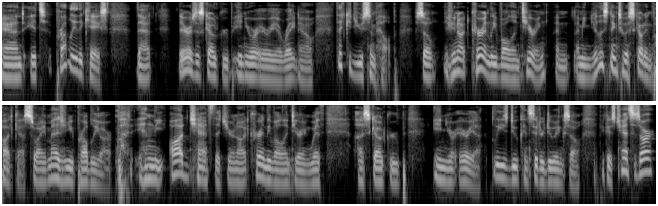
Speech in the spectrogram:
And it's probably the case that there is a scout group in your area right now that could use some help. So if you're not currently volunteering, and I mean, you're listening to a scouting podcast, so I imagine you probably are, but in the odd chance that you're not currently volunteering with a scout group in your area, please do consider doing so because chances are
